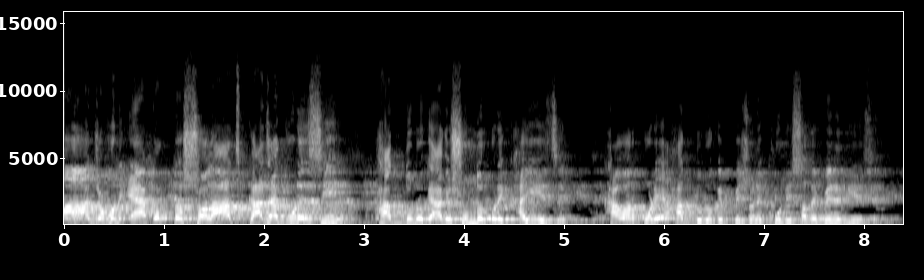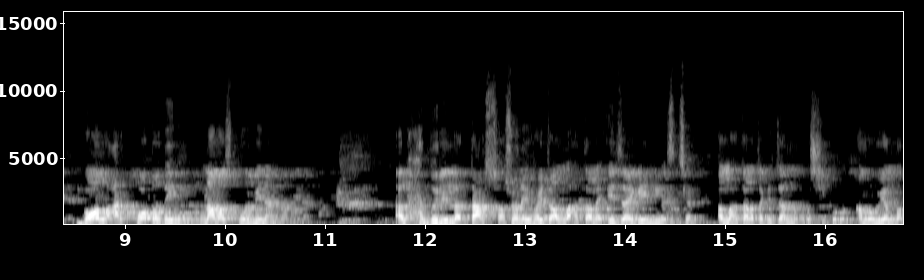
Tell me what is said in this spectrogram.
মা যখন এক অক্ত সলাজ কাজা করেছি, হাত দুটোকে আগে সুন্দর করে খাইয়েছে। খাওয়ার পরে হাত দুটোকে পেছনে খুঁটির সাথে বেড়ে দিয়েছে। বল আর কতদিন নামাজ পড়বি না? আলহামদুলিল্লাহ, তার শাসনেই হয়তো আল্লাহ তালা এই জায়গায় নিয়ে এসছেন। আল্লাহ তালা তাকে জান্নাত করুন আমরা ওই আল্লাহ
